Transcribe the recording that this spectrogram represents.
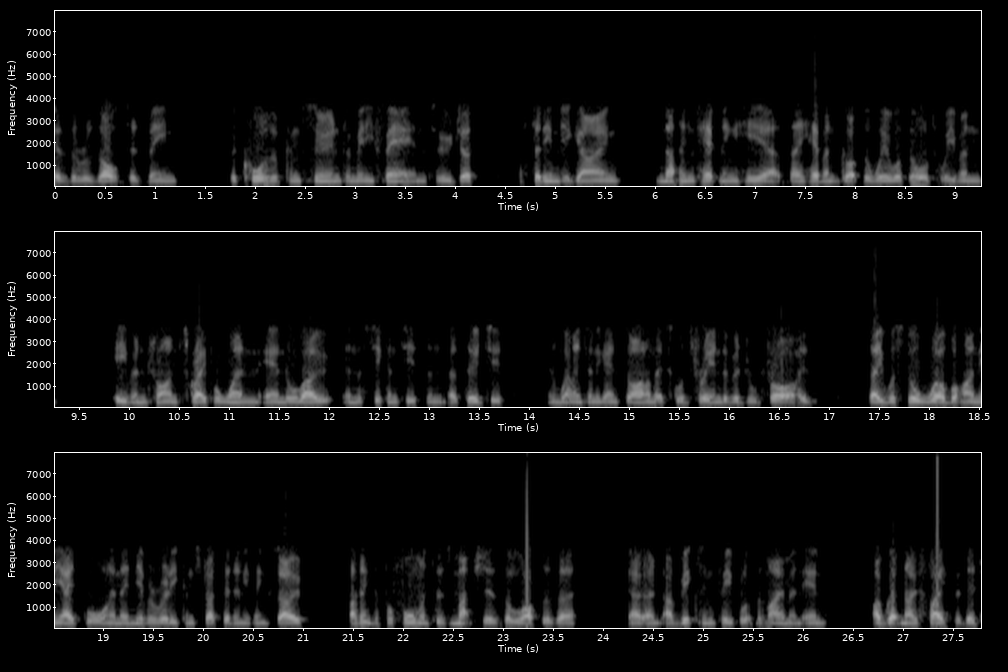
as the results, has been the cause of concern for many fans who just are sitting there going, nothing's happening here. They haven't got the wherewithal to even even try and scrape a win. And although in the second test and a third test in Wellington against Ireland, they scored three individual tries, they were still well behind the eight ball and they never really constructed anything. So I think the performance, as much as the losses are, are, are vexing people at the moment, and I've got no faith that that's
